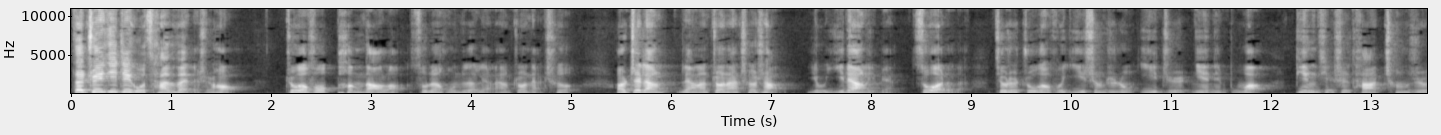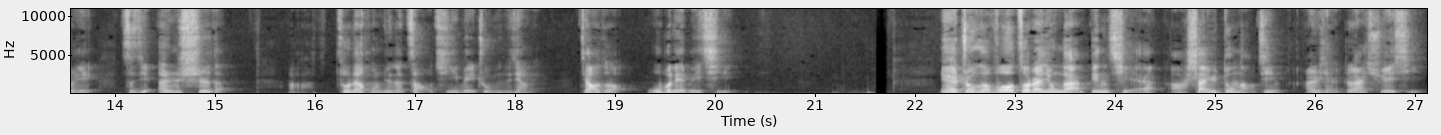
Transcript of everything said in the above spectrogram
在追击这股残匪的时候，朱可夫碰到了苏联红军的两辆装甲车，而这辆两辆装甲车上有一辆里边坐着的就是朱可夫一生之中一直念念不忘，并且是他称之为自己恩师的啊，苏联红军的早期一位著名的将领，叫做乌布列维奇。因为朱可夫作战勇敢，并且啊善于动脑筋，而且热爱学习，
